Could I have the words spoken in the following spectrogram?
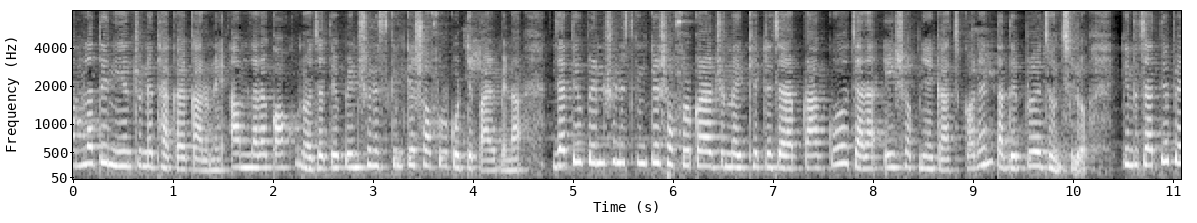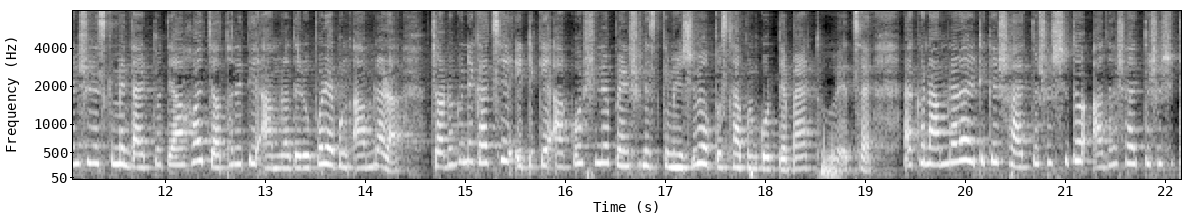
আমলাদের নিয়ন্ত্রণে থাকার কারণে। আমলারা কখনো জাতীয় পেনশন স্কিমকে সফল করতে পারবে না। জাতীয় পেনশন স্কিমকে সফল করার জন্য এই ক্ষেত্রে যারা প্রাজ্ঞ, যারা এইসব নিয়ে কাজ করেন, তাদের প্রয়োজন ছিল। কিন্তু জাতীয় পেনশন স্কিমের দায়িত্ব দেওয়া হয় যথারীতি আমলাদের উপর এবং আমলারা জনগণের কাছে এটিকে আকর্ষণীয় পেনশন স্কিম হিসেবে উপস্থাপন করতে ব্যর্থ হয়েছে। এখন আমলারা এটিকে স্বায়ত্তশাসিত, আধা স্বায়ত্তশাসিত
